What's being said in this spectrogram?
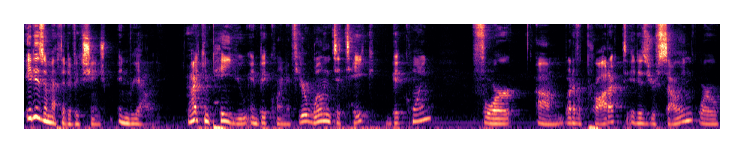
it is a method of exchange in reality. I can pay you in Bitcoin if you're willing to take Bitcoin for um, whatever product it is you're selling or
